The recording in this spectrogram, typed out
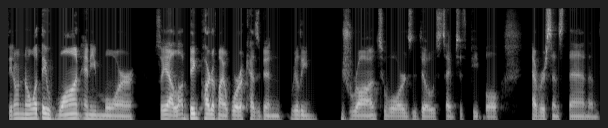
they don't know what they want anymore. So, yeah, a big part of my work has been really drawn towards those types of people ever since then. And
